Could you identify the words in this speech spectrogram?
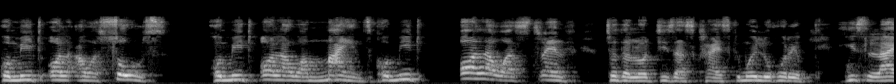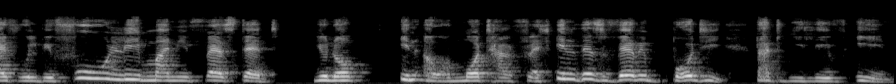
commit all our souls commit all our minds commit all our strength to the Lord Jesus Christ. E his life will be fully manifested, you know, in our mortal flesh, in this very body that we live in.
